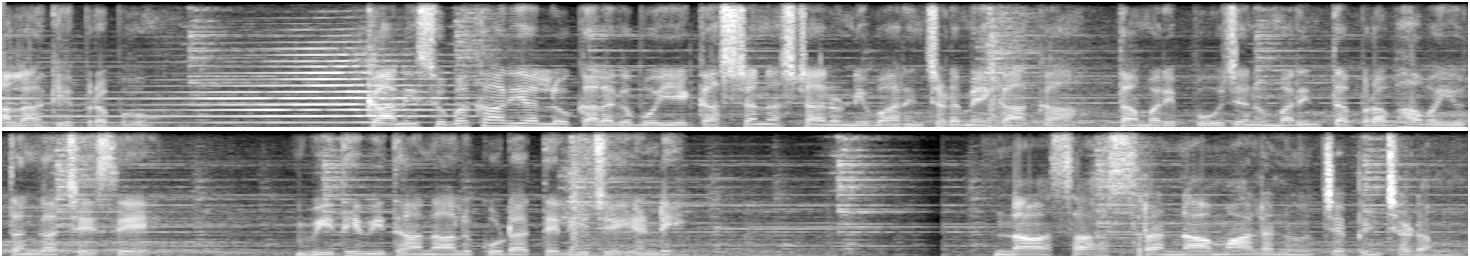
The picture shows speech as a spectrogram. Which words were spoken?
అలాగే ప్రభు కానీ శుభకార్యాల్లో కలగబోయే కష్ట నష్టాలు నివారించడమే కాక తమరి పూజను మరింత ప్రభావయుతంగా చేసే విధి విధానాలు కూడా తెలియజేయండి. నా సహస్ర నామాలను జపించడం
